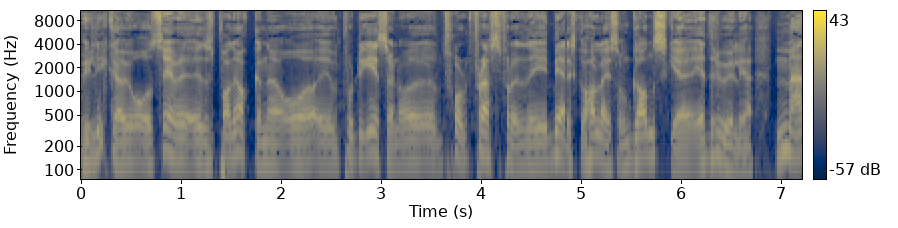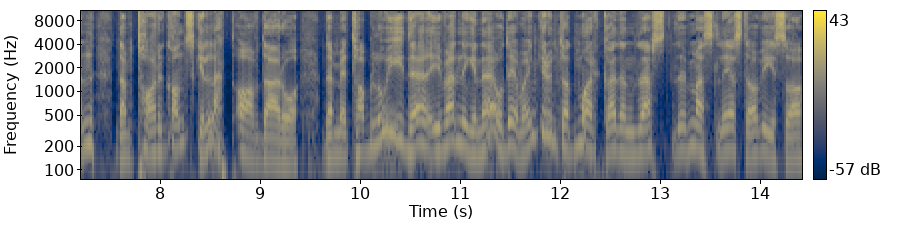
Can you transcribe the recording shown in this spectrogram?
Vi liker jo å se spanjakkene og portugiserne og folk flest fra den iberiske halvøy som ganske edruelige, men de tar ganske lett av der òg. De er tabloide i vendingene, og det var en grunn til at Marca er den mest leste avisa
